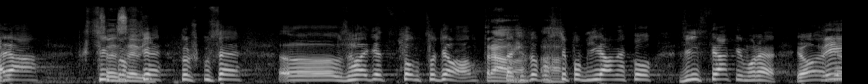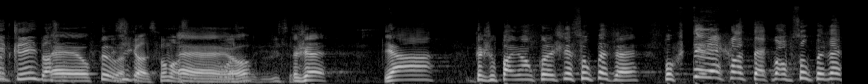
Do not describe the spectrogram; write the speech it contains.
A já chci se prostě ví? trošku se uh, vzhledět v tom, co dělám, Tráva, takže to prostě aha. pobírám jako z jiný stránky, more. Jo, Klid, takže- klid. Eh, jo, v klidu. Říkal, zpomal se, Eh. Takže já každopádně mám konečně soupeře, po čtyřech letech mám soupeře,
